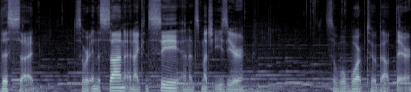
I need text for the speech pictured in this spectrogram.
this side. So we're in the sun and I can see and it's much easier. So we'll warp to about there.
